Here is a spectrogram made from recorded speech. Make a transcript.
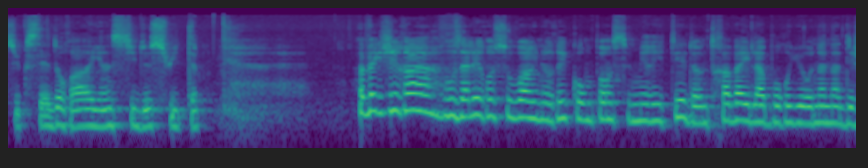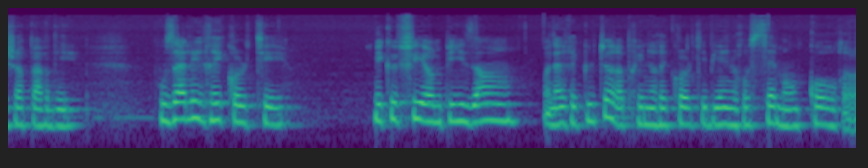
succédera et ainsi de suite. Avec Gira, vous allez recevoir une récompense méritée d'un travail laborieux, on en a déjà parlé. Vous allez récolter. Mais que fait un paysan un agriculteur, après une récolte, eh bien, il ressème encore.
